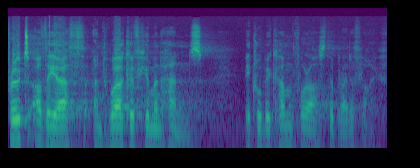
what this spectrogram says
Fruit of the earth and work of human hands, it will become for us the bread of life.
